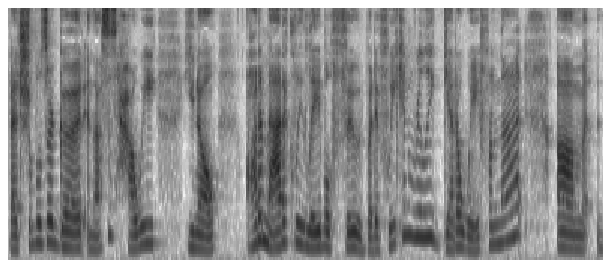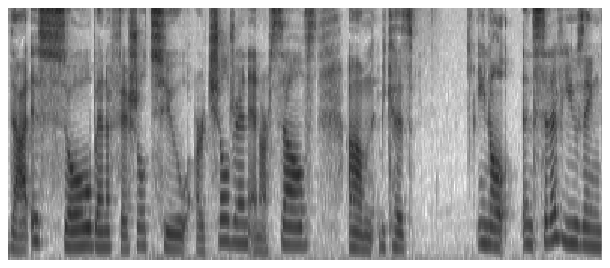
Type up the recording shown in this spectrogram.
vegetables are good, and that's just how we, you know, automatically label food. But if we can really get away from that, um, that is so beneficial to our children and ourselves um, because, you know, instead of using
